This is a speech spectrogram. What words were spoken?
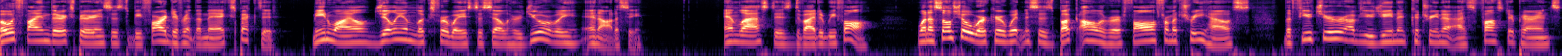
Both find their experiences to be far different than they expected. Meanwhile, Jillian looks for ways to sell her jewelry in Odyssey. And last is Divided We Fall. When a social worker witnesses Buck Oliver fall from a treehouse, the future of Eugene and Katrina as foster parents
